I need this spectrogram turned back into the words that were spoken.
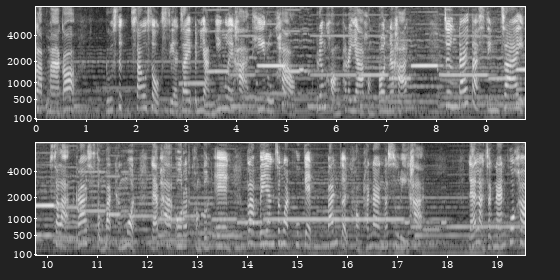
กลับมาก็รู้สึกเศร้าโศกเสียใจเป็นอย่างยิ่งเลยค่ะ ที่รู้ข่าวเรื่องของภรรยาของตนนะคะ จึงได้ตัดสินใจ สละราชสมบัติทั้งหมด และพาโอรสของตนเอง กลับไปยังจังหวัดภูเก็ต บ้านเกิดของพระนางมัสสุรีค่ะ และหลังจากนั้นพวกเขา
